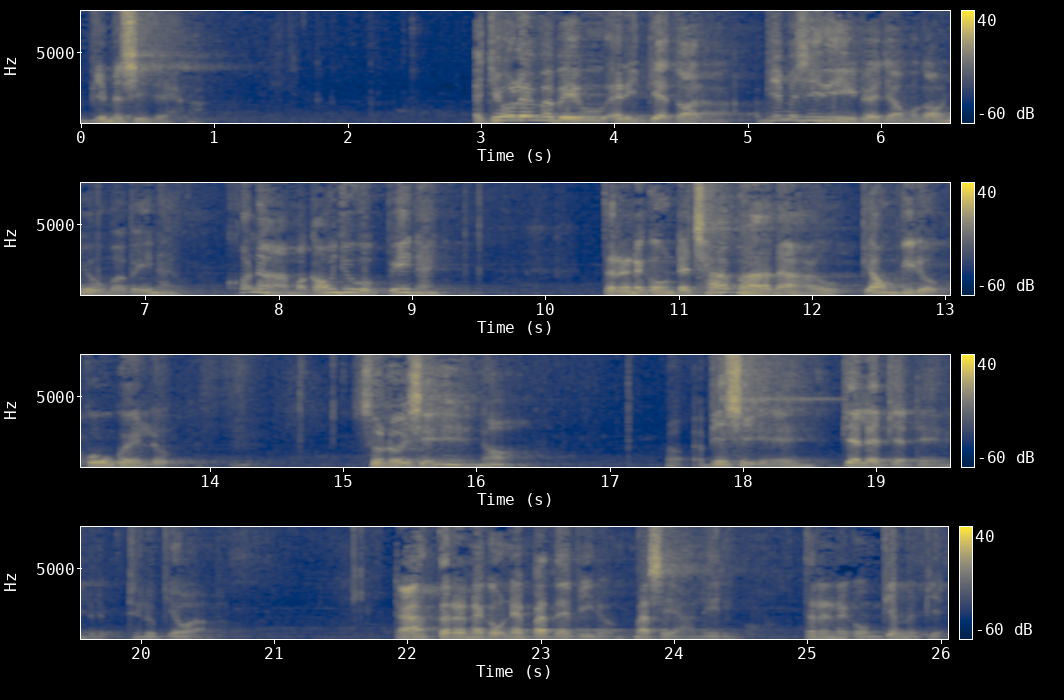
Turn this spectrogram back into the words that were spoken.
အပြစ်မရှိတဲ့ဟာအကျိုးလည်းမပေးဘူးအဲ့ဒီပြက်သွားတာအပြစ်မရှိသည့်အတွက်ကြောင့်မကောင်းကျိုးမပေးနိုင်ဘူးခုနကမကောင်းကျိုးကိုပေးနိုင်တရဏဂုံတခြားဘာသာကိုပြောင်းပြီးတော့ကိုးကွယ်လို့ဆိုလို့ရှိရင်တော့အပြစ်ရှိတယ်ပြက်လဲပြက်တယ်လို့ဒီလိုပြောရမှာ ဒါတရဏဂုံနဲ့ပတ်သက်ပြီးတော့မှတ်စရာလေးတွေတရဏဂုံပြက်မပြက်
